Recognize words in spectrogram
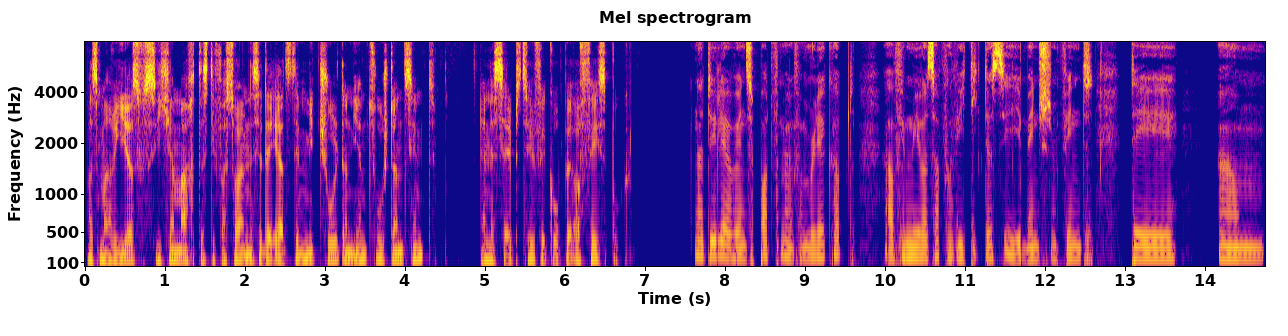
Was Maria so sicher macht, dass die Versäumnisse der Ärzte mitschuld an ihrem Zustand sind? Eine Selbsthilfegruppe auf Facebook. Natürlich habe ich einen Support von meiner Familie gehabt, aber für mich war es einfach wichtig, dass ich Menschen finde, die ähm,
